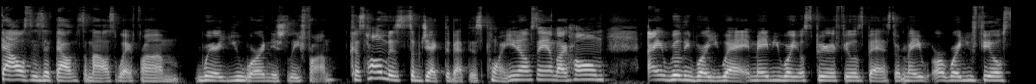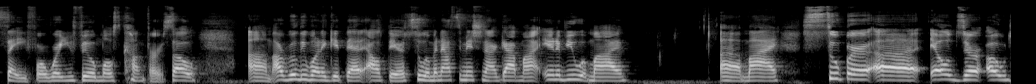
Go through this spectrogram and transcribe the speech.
thousands and thousands of miles away from where you were initially from. Because home is subjective at this point. You know what I'm saying? Like home ain't really where you at. It may be where your spirit feels best or maybe or where you feel safe or where you feel most comfort. So um, I really want to get that out there too. And not to mention I got my interview with my uh, my super uh, elder OG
